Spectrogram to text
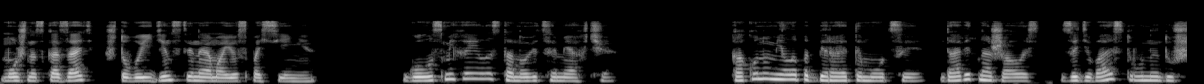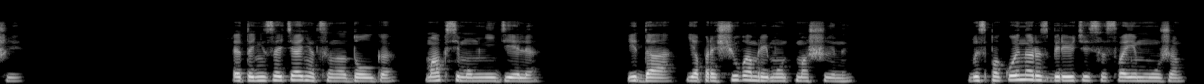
Можно сказать, что вы единственное мое спасение. Голос Михаила становится мягче. Как он умело подбирает эмоции, давит на жалость, задевая струны души. Это не затянется надолго, максимум неделя. И да, я прощу вам ремонт машины. Вы спокойно разберетесь со своим мужем,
